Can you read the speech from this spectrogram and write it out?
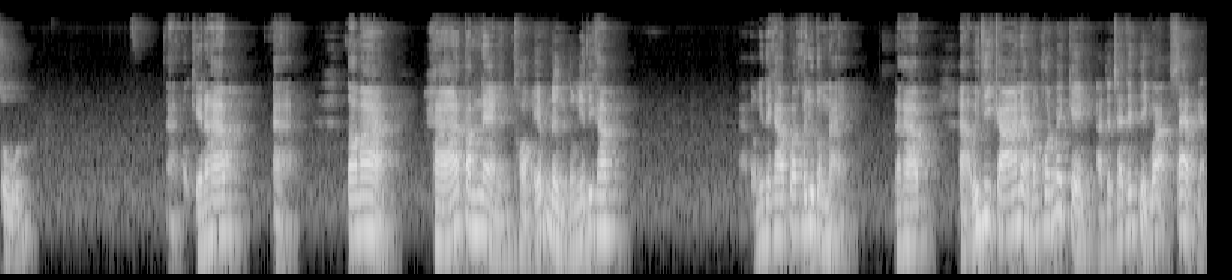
ศูนย์อ่าโอเคนะครับอ่าต่อมาหาตำแหน่งของ f1 ตรงนี้ที่ครับอ่าตรงนี้ที่ครับว่าเขาอยู่ตรงไหนนะครับอ่าวิธีการเนี่ยบางคนไม่เก่งอาจจะใช้เทคนิคว่า z เนี่ย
